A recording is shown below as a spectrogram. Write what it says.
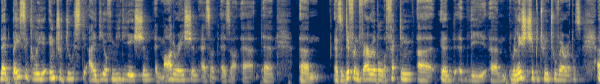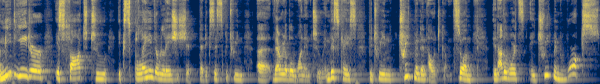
that basically introduced the idea of mediation and moderation as a as a, a, a um, as a different variable affecting uh, uh, the um, relationship between two variables. A mediator is thought to explain the relationship that exists between uh, variable one and two. In this case, between treatment and outcome. So, um, in other words, a treatment works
